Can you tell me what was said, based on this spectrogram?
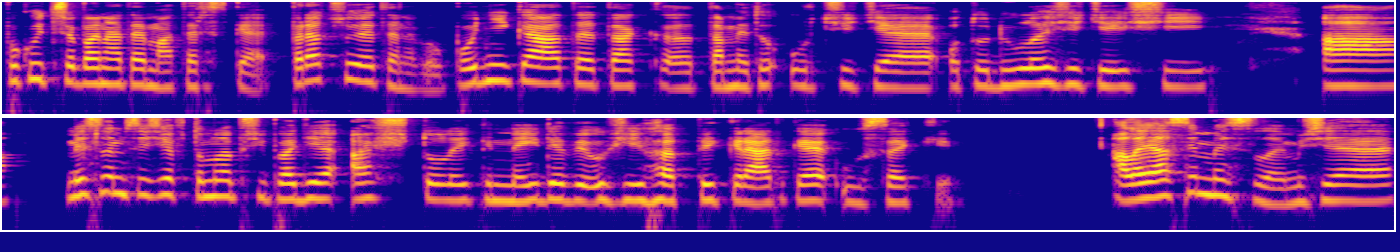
Pokud třeba na té materské pracujete nebo podnikáte, tak eh, tam je to určitě o to důležitější, A myslím si, že v tomhle případě až tolik nejde využívat ty krátké úseky. Ale já si myslím, že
